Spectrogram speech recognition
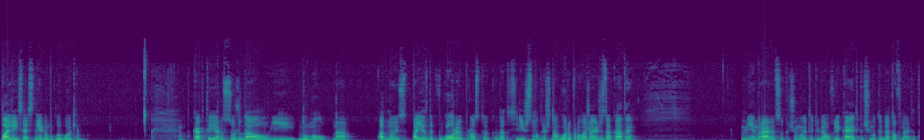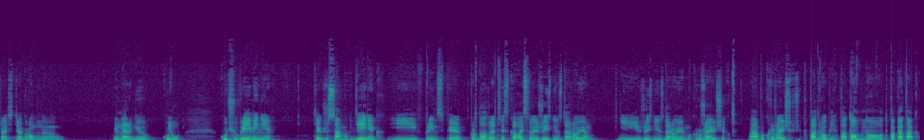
полей со снегом глубоким. Как-то я рассуждал и думал на одной из поездок в горы, просто когда ты сидишь, смотришь на горы, провожаешь закаты. Мне нравится, почему это тебя увлекает, почему ты готов на это тратить огромную энергию, кул, кучу времени, тех же самых денег и, в принципе, продолжать рисковать своей жизнью, здоровьем и жизнью здоровьем окружающих. Об окружающих чуть поподробнее потом, но вот пока так.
